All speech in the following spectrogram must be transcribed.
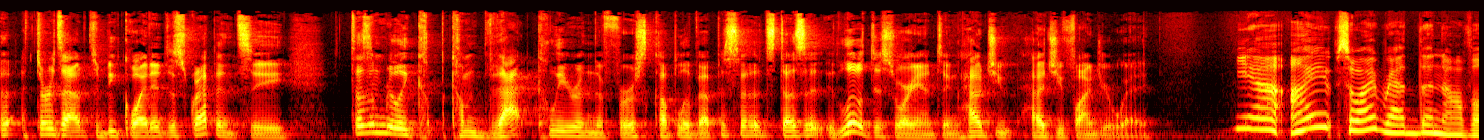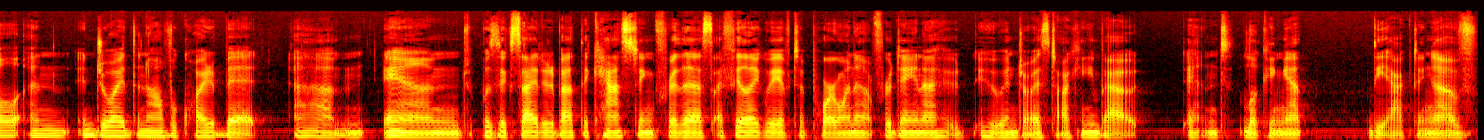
it turns out to be quite a discrepancy. It doesn't really come that clear in the first couple of episodes, does it? A little disorienting. How'd you how'd you find your way? Yeah, I so I read the novel and enjoyed the novel quite a bit. Um, and was excited about the casting for this. I feel like we have to pour one out for Dana, who who enjoys talking about and looking at the acting of,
